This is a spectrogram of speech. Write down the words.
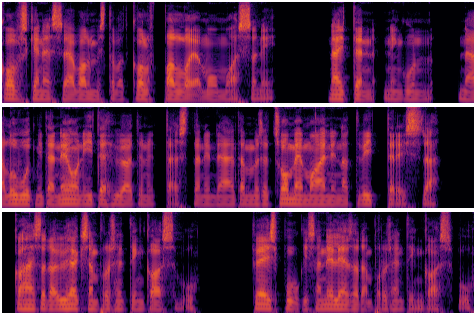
golfskenessä ja valmistavat golfpalloja muun muassa, niin näiden niin kuin, nämä luvut, mitä ne on itse hyötynyt tästä, niin nämä tämmöiset somemaininnat Twitterissä, 209 prosentin kasvu, Facebookissa 400 prosentin kasvu,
